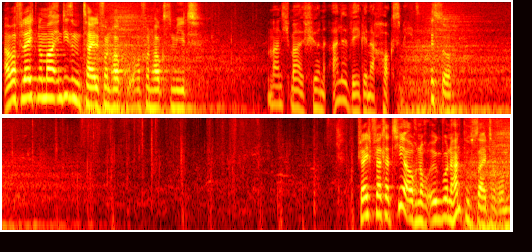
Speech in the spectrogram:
Aber vielleicht nochmal in diesem Teil von, Hog von Hogsmeade. Manchmal führen alle Wege nach Hogsmeade. Ist so. Vielleicht flattert hier auch noch irgendwo eine Handbuchseite rum.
